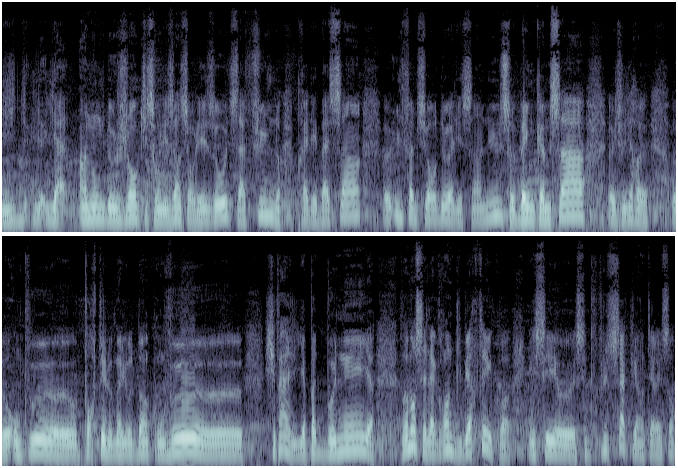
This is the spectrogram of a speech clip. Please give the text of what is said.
il y a un nombre de gens qui sont les uns sur les autres, ça fume près des bassins. Euh, une femme sur deux a les seins nus, se baigne comme ça. je veux dire, on peut porter le maillot de bain qu'on veut. je sais pas, il n'y a pas de bonnet. Y a... Vraiment, c'est la grande liberté, quoi. Et c'est c'est plus ça qui est intéressant.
